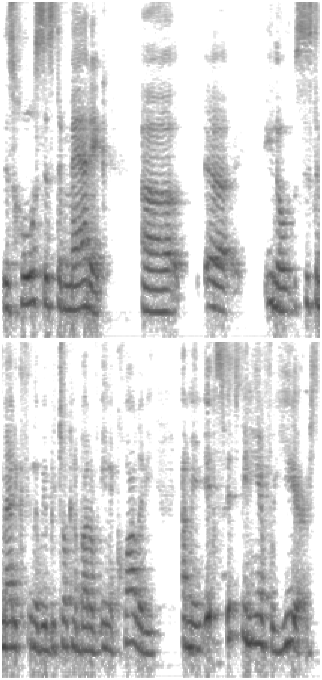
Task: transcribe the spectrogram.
this whole systematic uh, uh you know systematic thing that we've been talking about of inequality i mean it's it's been here for years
